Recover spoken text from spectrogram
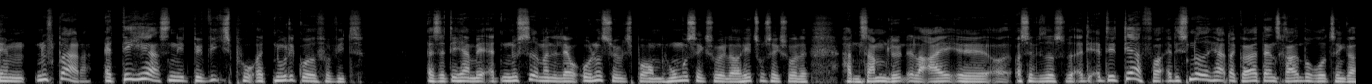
Øhm, nu spørger jeg dig, er det her sådan et bevis på, at nu er det gået for vidt? Altså det her med, at nu sidder man og laver undersøgelser på, om homoseksuelle og heteroseksuelle har den samme løn eller ej, øh, og, og så videre og så videre. Er det, er det derfor, er det sådan noget her, der gør, at Dansk Regnbueråd tænker,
